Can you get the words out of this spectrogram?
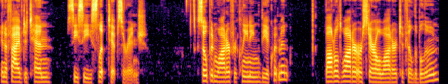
and a 5 to 10 cc slip tip syringe. Soap and water for cleaning the equipment, bottled water or sterile water to fill the balloon,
